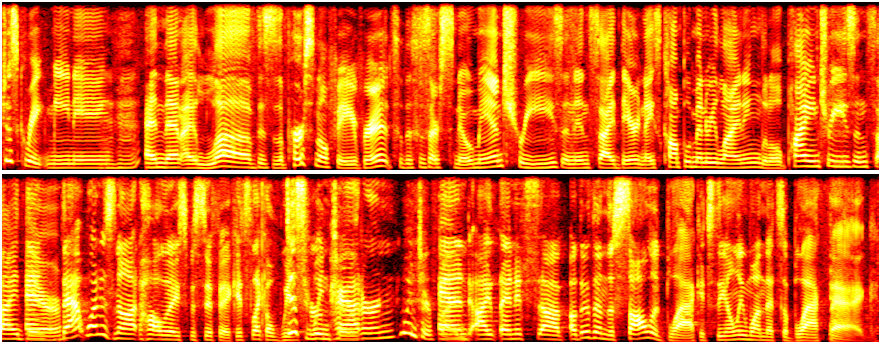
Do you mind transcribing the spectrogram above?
Just great meaning. Mm -hmm. And then I love, this is a personal favorite. So this is our snowman trees. And inside there, nice complementary lining, little pine trees inside there. And that one is not holiday specific. It's like a winter, winter. pattern. Winter fun. And, I, and it's, uh, other than the solid black, it's the only one that's a black bag.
